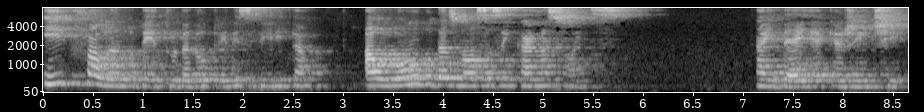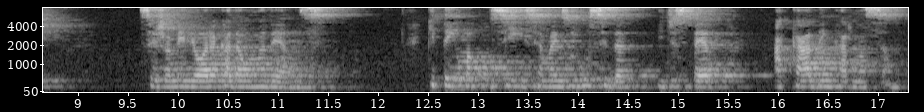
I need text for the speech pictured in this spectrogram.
E falando dentro da doutrina espírita, ao longo das nossas encarnações. A ideia é que a gente seja melhor a cada uma delas, que tenha uma consciência mais lúcida e desperta a cada encarnação.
